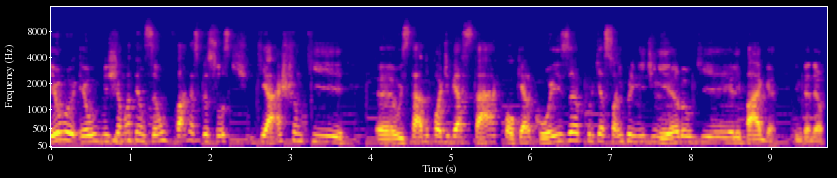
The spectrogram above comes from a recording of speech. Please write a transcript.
Eu, eu me chamo a atenção várias pessoas que, que acham que Uh, o Estado pode gastar qualquer coisa porque é só imprimir dinheiro que ele paga, entendeu?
